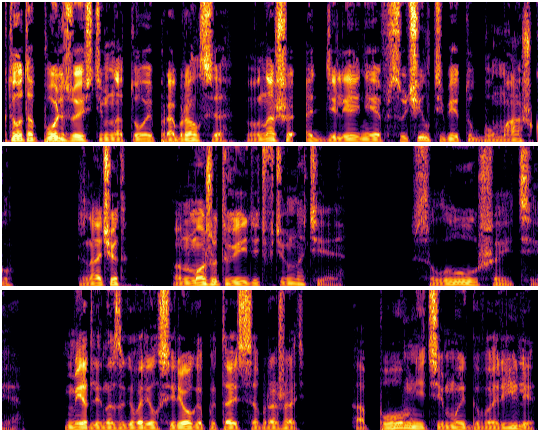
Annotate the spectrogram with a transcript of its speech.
Кто-то, пользуясь темнотой, пробрался в наше отделение, всучил тебе эту бумажку. Значит, он может видеть в темноте. Слушайте, Медленно заговорил Серега, пытаясь соображать. А помните, мы говорили,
